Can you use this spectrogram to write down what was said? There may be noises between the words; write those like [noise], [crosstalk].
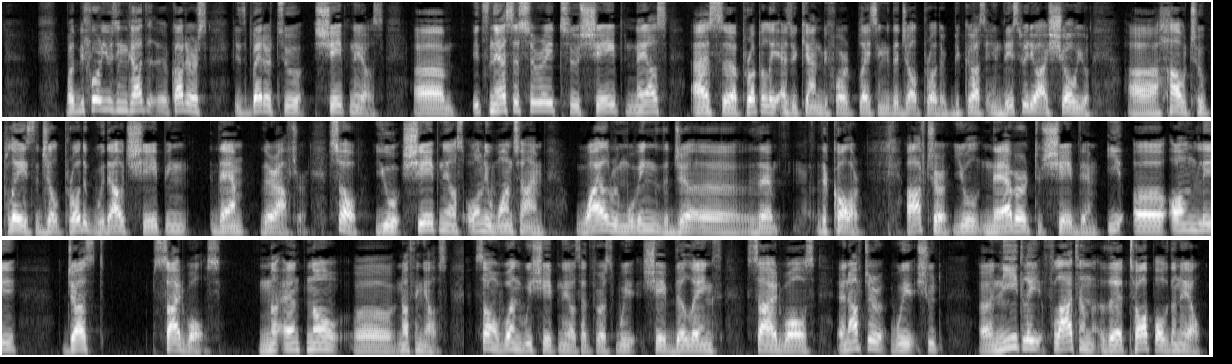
But before using cut, uh, cutters, it's better to shape nails. Um, it's necessary to shape nails as uh, properly as you can before placing the gel product because in this video I show you uh, how to place the gel product without shaping them thereafter. So you shape nails only one time while removing the uh, the the color. After you'll never to shape them. E uh, only just side walls no, and no uh, nothing else. So when we shape nails at first we shape the length side walls and after we should uh, neatly flatten the top of the nail.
